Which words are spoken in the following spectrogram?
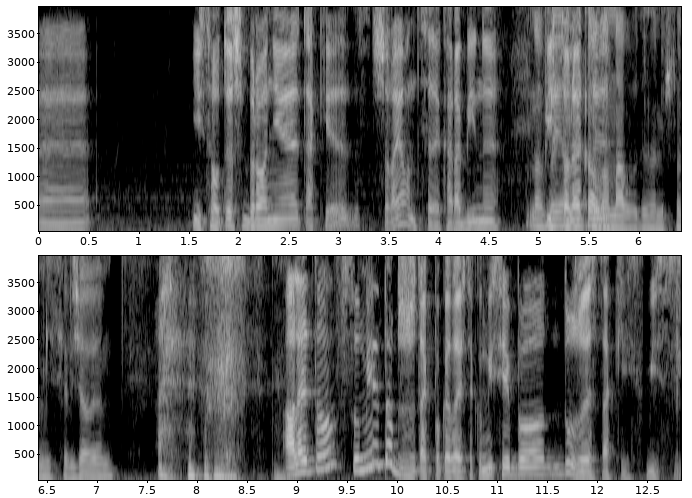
E, I są też bronie takie strzelające, karabiny. No Pistolety. wyjątkowo małą dynamiczną misję wziąłem. Ale to w sumie dobrze, że tak pokazałeś taką misję, bo dużo jest takich misji.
